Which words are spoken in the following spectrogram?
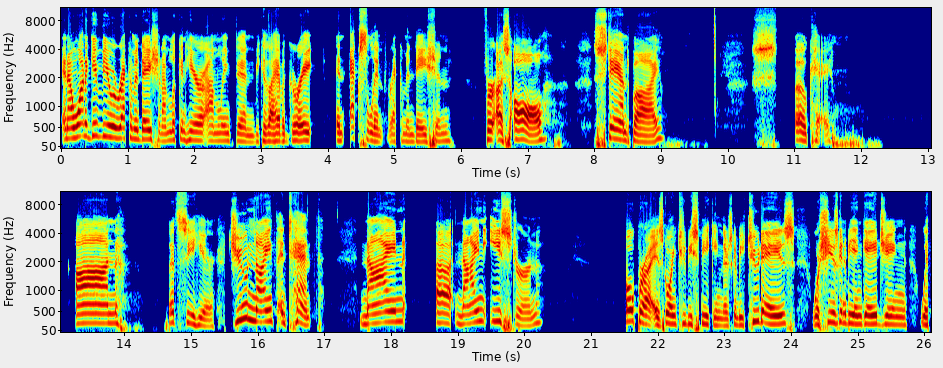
And I want to give you a recommendation. I'm looking here on LinkedIn because I have a great, an excellent recommendation for us all. Stand by. Okay. On, let's see here, June 9th and 10th, 9, uh, 9 Eastern, Oprah is going to be speaking. There's going to be two days where she is going to be engaging with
